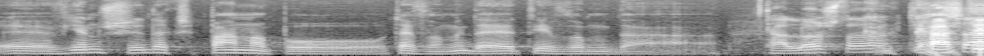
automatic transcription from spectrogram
ε, βγαίνουν στη σύνταξη πάνω από τα 70 έτη, 70... Καλώς το κάτι.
